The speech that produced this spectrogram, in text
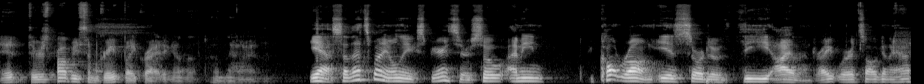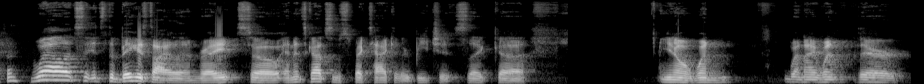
it, there's probably some great bike riding on the on that island. Yeah, so that's my only experience there. So I mean, Koh Rong is sort of the island, right, where it's all going to happen. Well, it's it's the biggest island, right? So and it's got some spectacular beaches. Like, uh, you know, when when I went there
